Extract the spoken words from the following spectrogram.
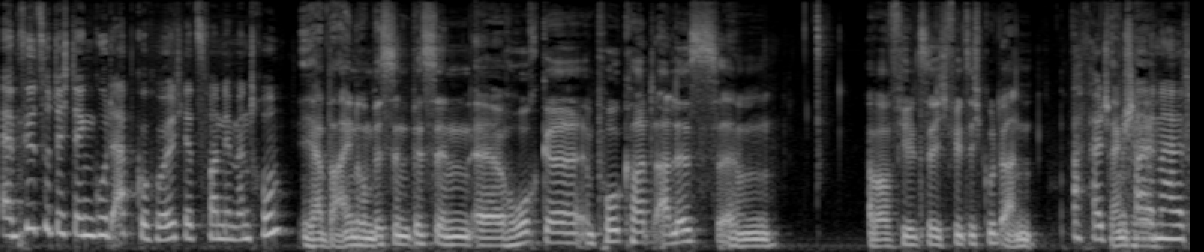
Ähm, fühlst du dich denn gut abgeholt jetzt von dem Intro? Ja, beeindruckend. Bisschen, bisschen äh, hochgepokert alles. Ähm, aber fühlt sich, fühlt sich gut an. Ach, falsche Danke. Bescheidenheit.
